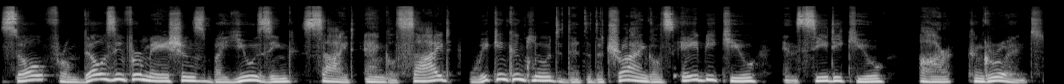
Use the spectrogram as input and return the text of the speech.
So from those informations by using side angle side, we can conclude that the triangles ABQ and CDQ are congruent.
